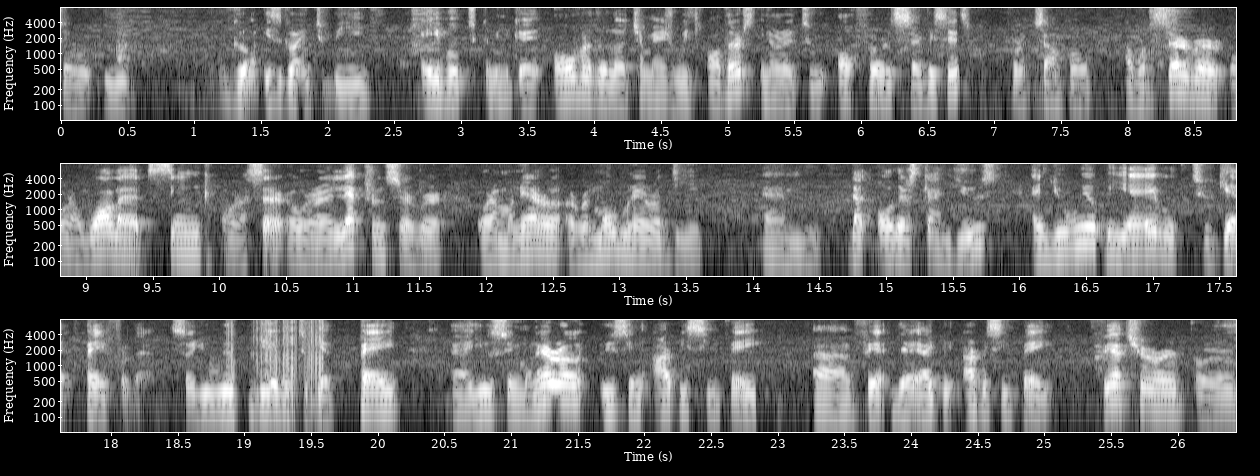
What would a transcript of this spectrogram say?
so it go, is going to be able to communicate over the Locha mesh with others in order to offer services, for example, a web server or a wallet sync or a or an Electrum server or a Monero, a remote Monero D um, that others can use, and you will be able to get paid for that. So you will be able to get paid uh, using Monero, using RPC Pay, uh, the RPC Pay feature or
